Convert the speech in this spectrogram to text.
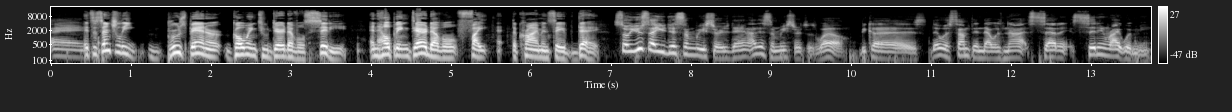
and It's essentially Bruce Banner going to Daredevil City and helping Daredevil fight the crime and save the day. So you say you did some research, Dan. I did some research as well because there was something that was not setting, sitting right with me,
